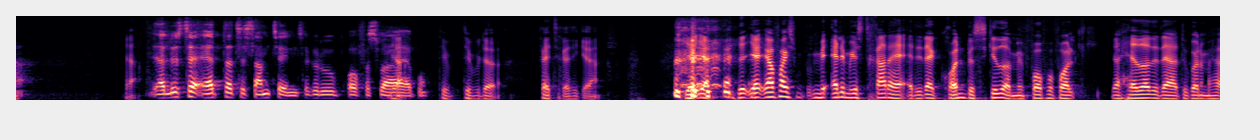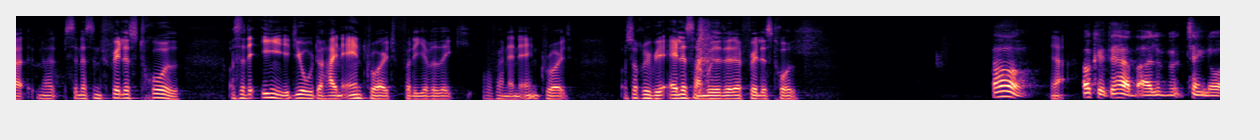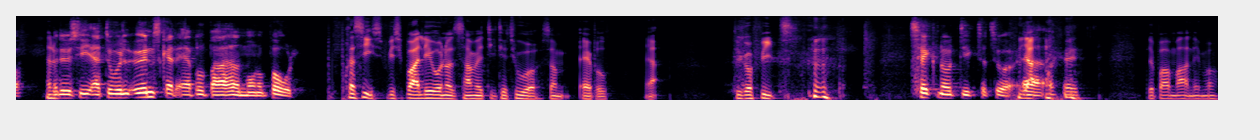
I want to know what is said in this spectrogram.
Ja. Jeg har lyst til at adde dig til samtalen, så kan du prøve at forsvare Ja. Apple. Det, det vil jeg rigtig, rigtig gerne. jeg, jeg, jeg, jeg, er faktisk me- allermest træt af, af det der grønne beskeder, man får fra folk. Jeg hader det der, du gør, har, når man sender sådan en fælles tråd, og så er det en idiot, der har en Android, fordi jeg ved ikke, hvorfor han er en Android. Og så ryger vi alle sammen ud af det der fælles tråd. Åh, oh, Ja. okay, det har jeg bare tænkt over. Men- Men det vil sige, at du vil ønske, at Apple bare havde monopol. Præcis, vi skal bare leve under det samme diktatur som Apple. Det går fint. Tekno-diktatur. Ja, Ja. okay. det er bare meget nemmere.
